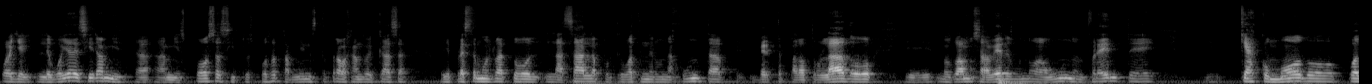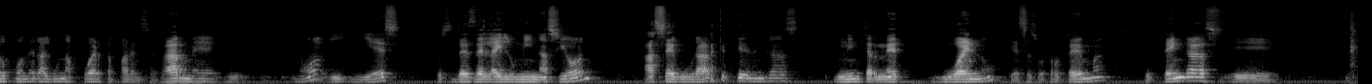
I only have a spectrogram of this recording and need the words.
oye, le voy a decir a mi, a, mi esposa, si tu esposa también está trabajando de casa, oye, préstame un rato la sala porque voy a tener una junta, vete para otro lado, eh, nos vamos a ver uno a uno enfrente, eh, qué acomodo, puedo poner alguna puerta para encerrarme. Eh, ¿no? Y, es, pues, desde la iluminación, asegurar que tengas un internet bueno, que ese es otro tema, que tengas eh,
